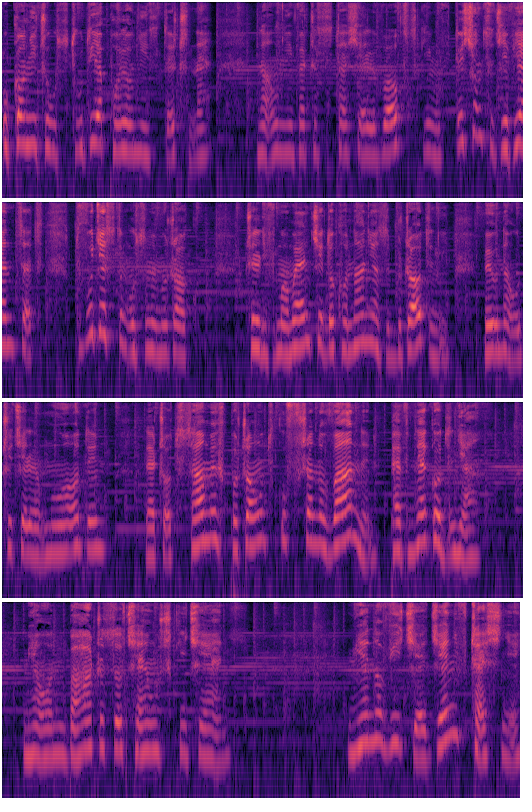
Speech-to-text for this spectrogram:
ukończył studia polonistyczne na Uniwersytecie Lwowskim w 1928 roku, czyli w momencie dokonania zbrodni był nauczycielem młodym, lecz od samych początków szanowanym. Pewnego dnia miał on bardzo ciężki dzień. Mianowicie dzień wcześniej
